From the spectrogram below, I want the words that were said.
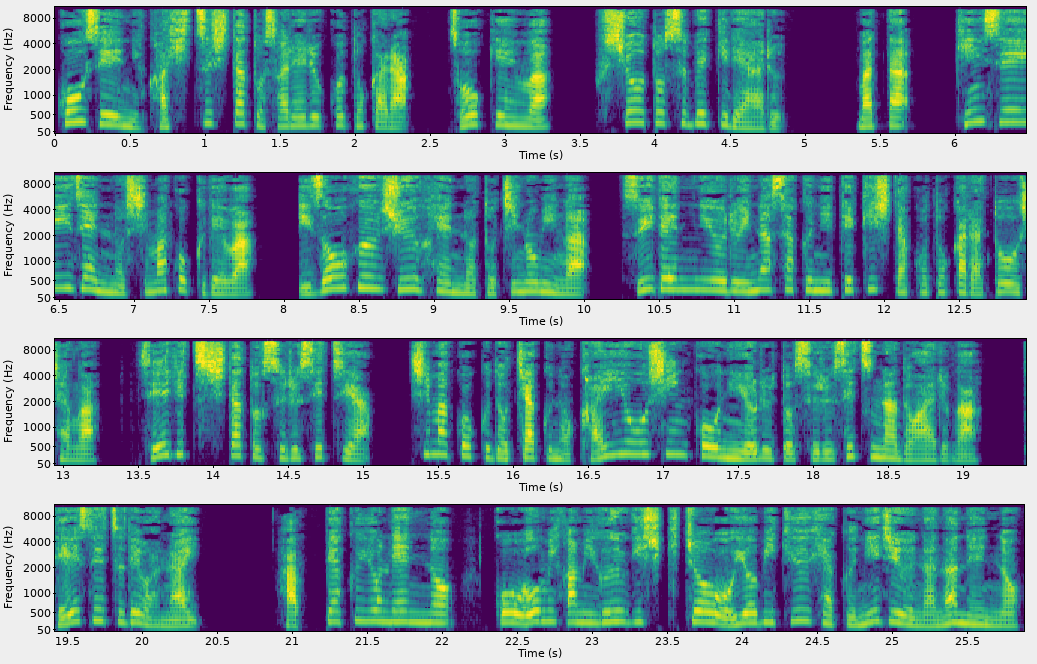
後世に過失したとされることから、創建は、不詳とすべきである。また、近世以前の島国では、伊蔵宮周辺の土地のみが、水田による稲作に適したことから当社が成立したとする説や、島国土着の海洋侵攻によるとする説などあるが、定説ではない。804年の高大神宮儀式帳及び927年の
